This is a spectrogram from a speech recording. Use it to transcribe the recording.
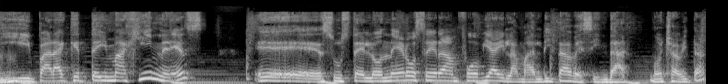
y para que te imagines, eh, sus teloneros eran Fobia y la maldita vecindad, ¿no, Chavita?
